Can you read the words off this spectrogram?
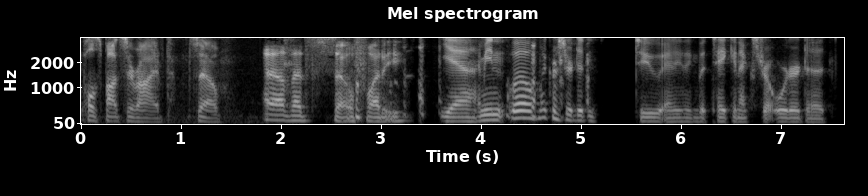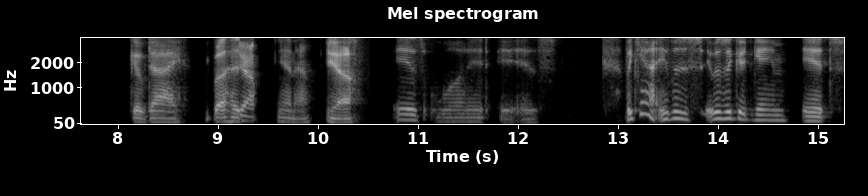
pull spot survived. So Oh, that's so funny. yeah, I mean, well, my Corsair didn't do anything but take an extra order to go die. But yeah, you know. Yeah. Is what it is. But yeah, it was it was a good game. It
